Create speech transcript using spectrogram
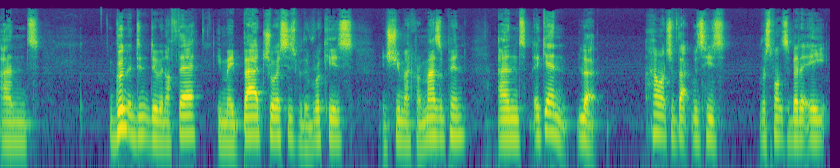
And Guenther didn't do enough there. He made bad choices with the rookies in Schumacher and Mazepin. And again, look, how much of that was his responsibility?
